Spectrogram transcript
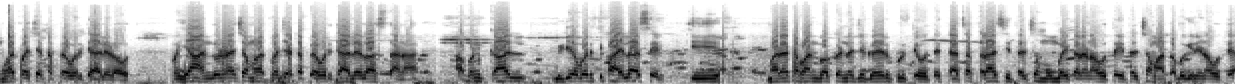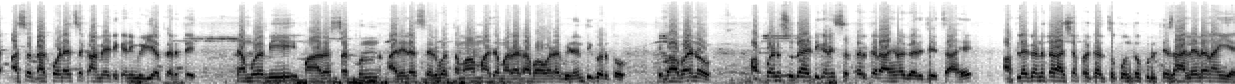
महत्त्वाच्या टप्प्यावरती आलेलो आहोत. मग या आंदोलनाच्या महत्त्वाच्या टप्प्यावरती आलेलो असताना आपण काल मीडियावरती पाहिलं असेल की मराठा बांधवाकडनं जे गैरकृत्य होते त्याचा त्रास इथलच्या मुंबईकरांना होते इथलच्या माता भगिनींना होते असं दाखवण्याचं काम या ठिकाणी मीडिया करते. त्यामुळे मी महाराष्ट्रातून आलेल्या सर्व तमाम माझ्या मराठा भावांना विनंती करतो की बाबांनो आपण सुद्धा या ठिकाणी सतर्क राहणं गरजेचं आहे. आपल्याकडनं तर अशा प्रकारचं कोणतं कृत्य झालेलं नाहीये.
